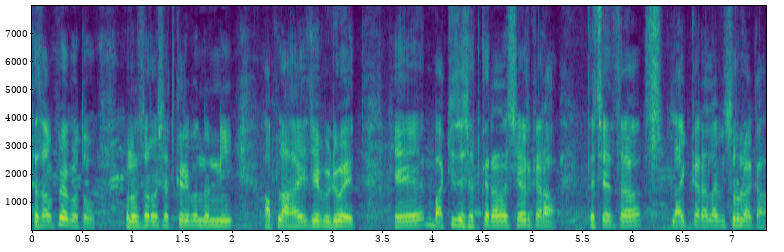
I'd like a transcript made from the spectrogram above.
त्याचा उपयोग होतो. म्हणून सर्व शेतकरी बंधूंनी आपला हा जे व्हिडिओ आहेत हे बाकीच्या शेतकऱ्यांना शेअर करा. तसेच लाईक करा. करायला विसरू नका.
